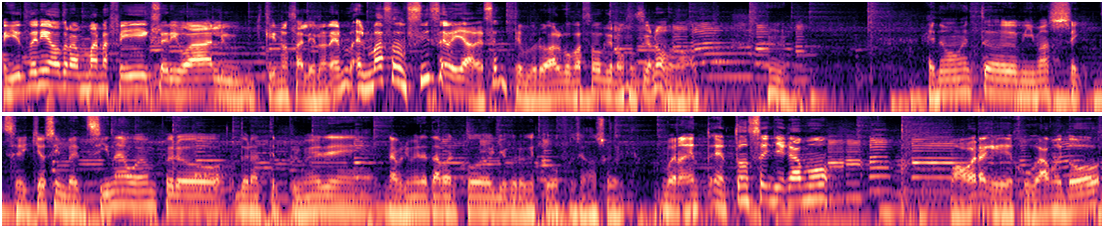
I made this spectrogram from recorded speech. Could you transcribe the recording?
Y yo tenía otras mana fixer igual que no salieron. El, el mazo en sí se veía decente, pero algo pasó que no funcionó. weón. Hmm. En un momento mi mazo se, se quedó sin benzina, weón, pero durante el primer, eh, la primera etapa del juego yo creo que estuvo funcionando súper bien. Bueno, ent- entonces llegamos, ahora que jugamos y todo,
